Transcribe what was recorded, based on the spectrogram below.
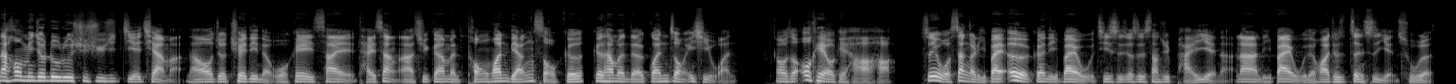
那后面就陆陆续续去接洽嘛，然后就确定了，我可以在台上啊去跟他们同欢两首歌，跟他们的观众一起玩。然后我说 OK OK，好好好。所以我上个礼拜二跟礼拜五其实就是上去排演了，那礼拜五的话就是正式演出了。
